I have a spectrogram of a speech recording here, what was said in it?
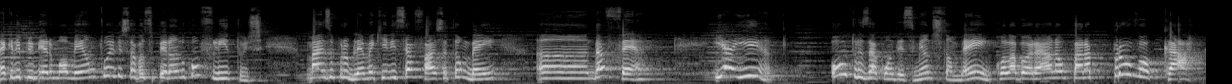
Naquele primeiro momento ele estava superando conflitos, mas o problema é que ele se afasta também hum, da fé. E aí, outros acontecimentos também colaboraram para provocar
